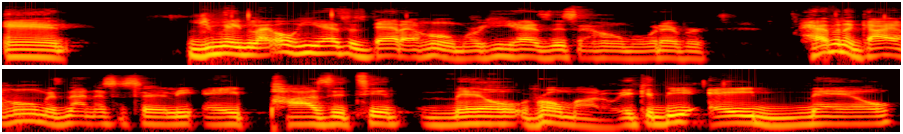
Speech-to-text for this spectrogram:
And you may be like, oh, he has his dad at home or he has this at home or whatever. Having a guy at home is not necessarily a positive male role model. It could be a male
